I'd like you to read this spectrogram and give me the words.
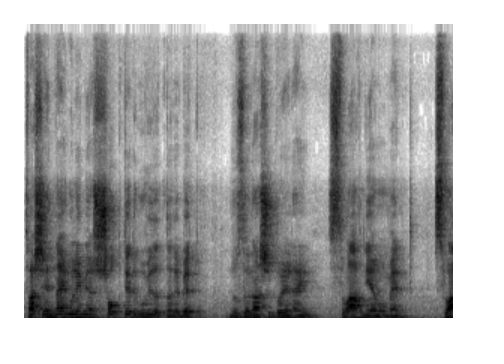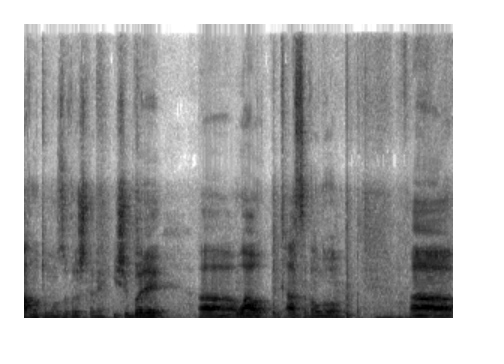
това ще е най-големия шок те да го видят на небето. Но за нас ще бъде най-славният момент – славното му завръщане. И ще бъде... А, вау, аз се вълнувам. А,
